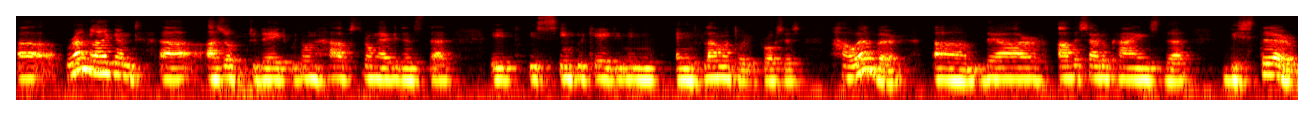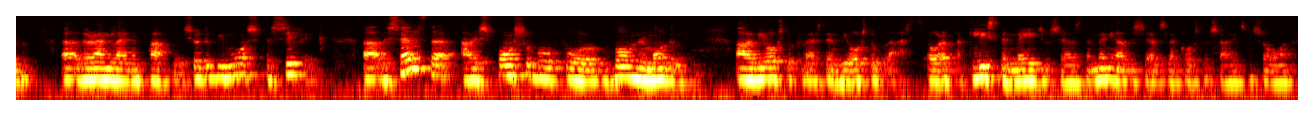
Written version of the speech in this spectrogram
uh, RANK ligand, uh, as of to date, we don't have strong evidence that it is implicated in an inflammatory process. However, um, there are other cytokines that disturb uh, the RANK ligand pathway. So, to be more specific, uh, the cells that are responsible for bone remodeling are the osteoclasts and the osteoblasts, or at least the major cells. There are many other cells like osteocytes and so on.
